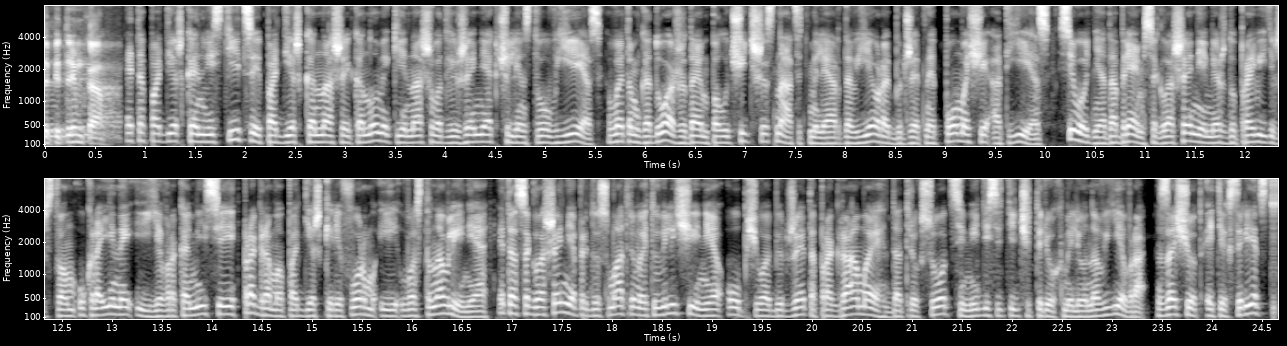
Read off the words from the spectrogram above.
Це підтримка Это поддержка инвестиций, поддержка нашей экономики и нашего движения к членству в ЕС. В этом году ожидаем получить 16 миллиардов евро бюджетной помощи от ЕС. Сегодня одобряем соглашение между правительством Украины и Еврокомиссией программа поддержки реформ и восстановления. Это соглашение предусматривает увеличение общего бюджета программы до 374 миллионов евро. За счет этих средств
